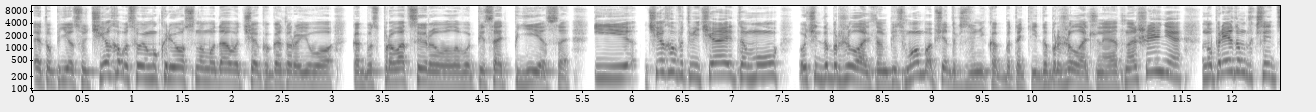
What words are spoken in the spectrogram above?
эту пьесу Чехова своему крестному, да, вот человеку, который его как бы спровоцировал его писать пьесы. И Чехов отвечает ему очень доброжелательным письмом, вообще, так сказать, у них как бы такие доброжелательные отношения, но при этом, так сказать,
